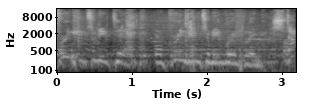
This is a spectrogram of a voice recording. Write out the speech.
Bring him to me, Dick. Or bring him to me, Wrigley. Stop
